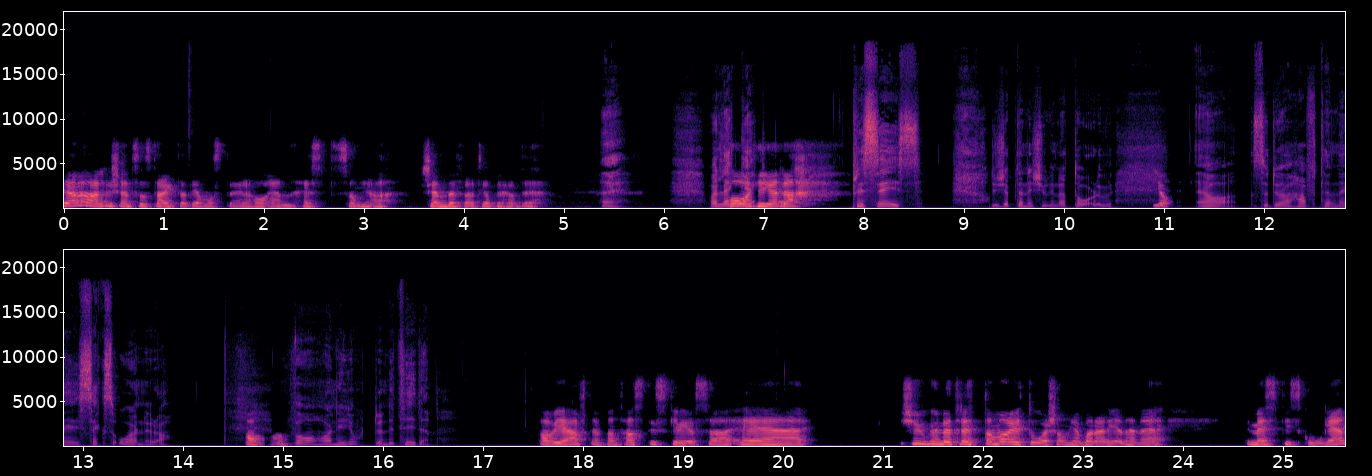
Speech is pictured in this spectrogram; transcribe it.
jag har aldrig känt så starkt att jag måste ha en häst som jag kände för att jag behövde Nej. Vad ha läckert. Hera. Precis. Du köpte henne 2012. Ja. Ja, så du har haft henne i sex år nu då. Ja. Vad har ni gjort under tiden? Ja, vi har haft en fantastisk resa. Eh, 2013 var ett år som jag bara red henne mest i skogen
